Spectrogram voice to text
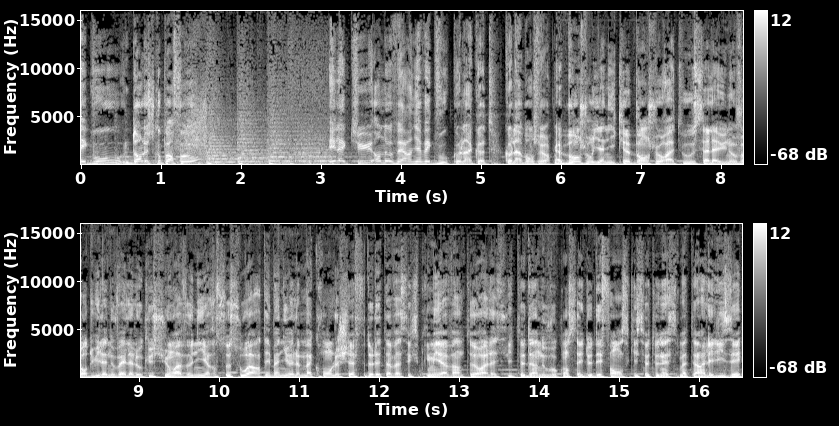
Avec vous, dans le Scoop Info. Et l'actu en Auvergne avec vous, Colin Cotte. Colin, bonjour. Bonjour Yannick, bonjour à tous. À la une aujourd'hui, la nouvelle allocution à venir ce soir d'Emmanuel Macron. Le chef de l'État va s'exprimer à 20h à la suite d'un nouveau conseil de défense qui se tenait ce matin à l'Elysée.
